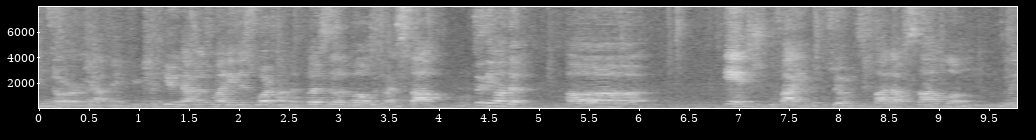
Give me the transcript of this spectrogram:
deserve. Yeah, thank you. So here number twenty, this word on the first syllable, so I stop. 这个地方的呃 n 是不发音的，所以我们只发到 solemnly，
